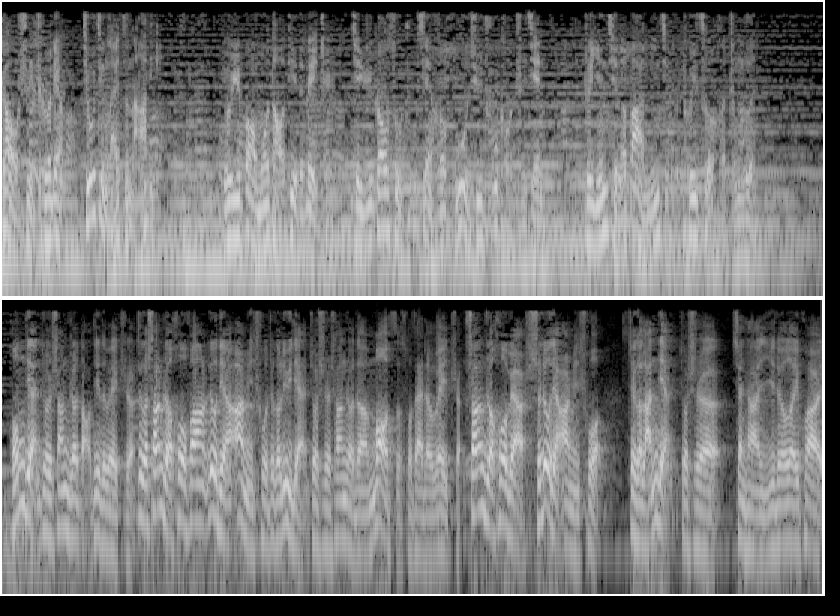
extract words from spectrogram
肇事车辆究竟来自哪里？由于鲍某倒地的位置介于高速主线和服务区出口之间，这引起了办案民警的推测和争论。红点就是伤者倒地的位置，这个伤者后方六点二米处，这个绿点就是伤者的帽子所在的位置。伤者后边十六点二米处，这个蓝点就是现场遗留了一块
